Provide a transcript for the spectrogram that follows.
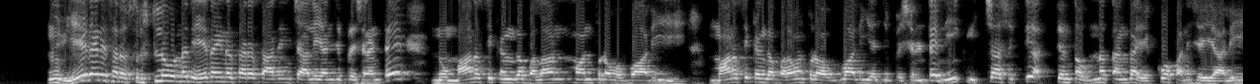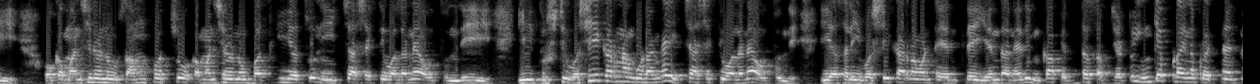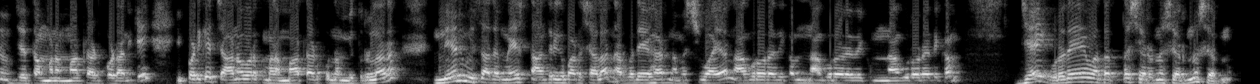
నువ్వు ఏదైనా సరే సృష్టిలో ఉన్నది ఏదైనా సరే సాధించాలి అని చెప్పేసి అంటే నువ్వు మానసికంగా బలవంతుడు అవ్వాలి. మానసికంగా బలవంతుడు అవ్వాలి అని చెప్పేసి అంటే నీకు ఇచ్చాశక్తి అత్యంత ఉన్నతంగా ఎక్కువ పని చేయాలి. ఒక మనిషిని నువ్వు సంపొచ్చు ఒక మనిషిని నువ్వు బతికియచ్చు నీ ఇచ్చాశక్తి వల్లనే అవుతుంది. ఈ దృష్టి వశీకరణం కూడా ఇచ్చాశక్తి వల్లనే అవుతుంది. ఈ అసలు ఈ వశీకరణం అంటే ఎంత ఏందనేది ఇంకా పెద్ద సబ్జెక్టు. ఇంకెప్పుడైనా ప్రయత్నం చేద్దాం మనం మాట్లాడుకోవడానికి. ఇప్పటికే చాలా వరకు మనం మాట్లాడుకున్నాం మిత్రులారా. నేను మీ సాధక మహేష్ తాంత్రిక పాఠశాల నర్మదేహర్ నమశివాయ నాగురోరధికం నాగురోరధికం నాగురోరధికం. జై గురుదేవ దత్త శరణు శరణు శరణు.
